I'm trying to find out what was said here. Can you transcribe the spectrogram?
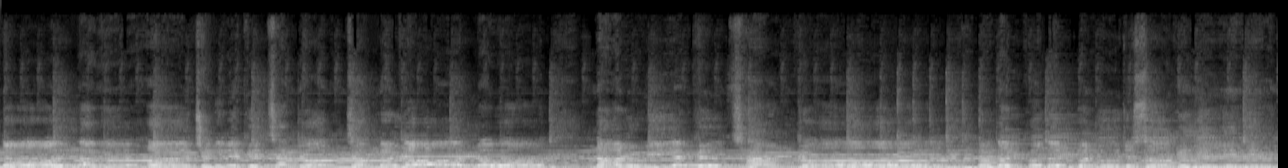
놀라워. 아, 주님의 그 창조는 정말 놀라워. 나를 위한 그 창조 넓고 넓은 우주 속에 있는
